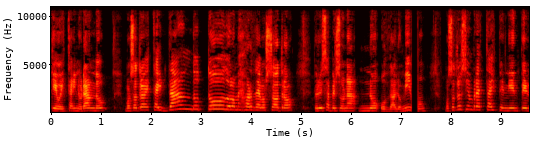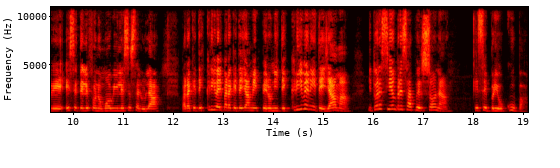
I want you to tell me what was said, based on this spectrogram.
que os está ignorando, vosotros estáis dando todo lo mejor de vosotros, pero esa persona no os da lo mismo. Vosotros siempre estáis pendientes de ese teléfono móvil, ese celular, para que te escriba y para que te llame, pero ni te escribe ni te llama. Y tú eres siempre esa persona que se preocupa,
